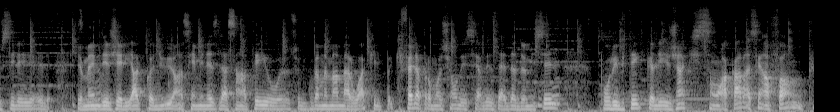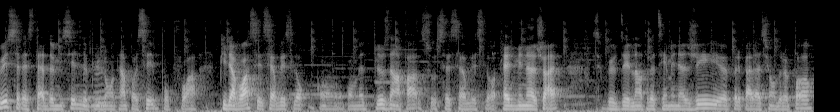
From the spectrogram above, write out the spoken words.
aussi. il y a même des gériatres connus, anciens ministres de la Santé au, sur le gouvernement marois, qui, fait la promotion des services d'aide à domicile pour éviter que les gens qui sont encore assez en forme puissent rester à domicile le plus mm-hmm. longtemps possible pour pouvoir, puis d'avoir ces services-là, qu'on mette plus d'emphase sur ces services-là, aide ménagère ça veut dire l'entretien ménager, euh, préparation de repas,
